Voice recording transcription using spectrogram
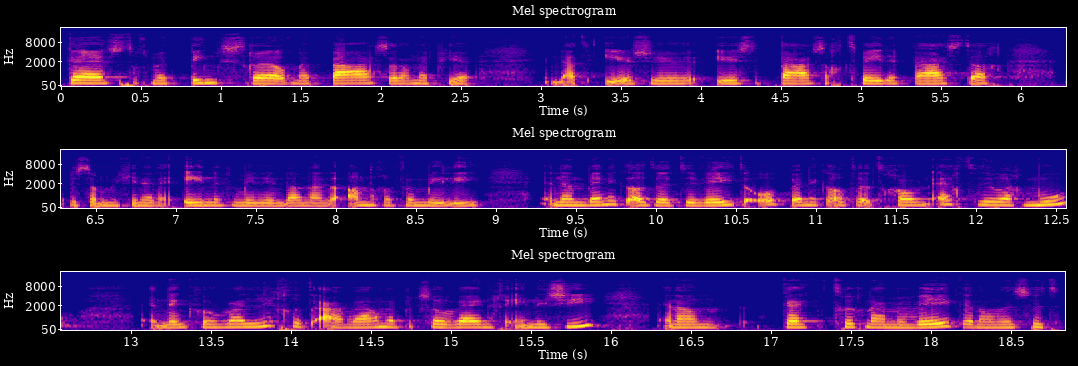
kerst of met pinksteren of met Pasen. Dan heb je inderdaad eerste, eerste paasdag, tweede paasdag. Dus dan moet je naar de ene familie en dan naar de andere familie. En dan ben ik altijd te weten op. Ben ik altijd gewoon echt heel erg moe. En denk van waar ligt het aan? Waarom heb ik zo weinig energie? En dan kijk ik terug naar mijn week en dan is het.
